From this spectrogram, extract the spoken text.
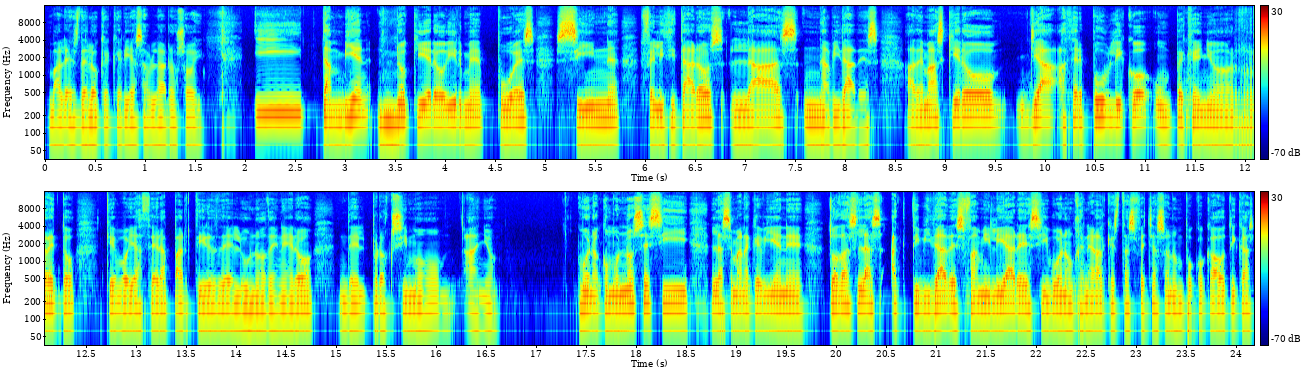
¿vale? Es de lo que querías hablaros hoy. Y también no quiero irme pues sin felicitaros las navidades. Además quiero ya hacer público un pequeño reto que voy a hacer a partir del 1 de enero del próximo año. Bueno, como no sé si la semana que viene todas las actividades familiares y bueno, en general que estas fechas son un poco caóticas,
